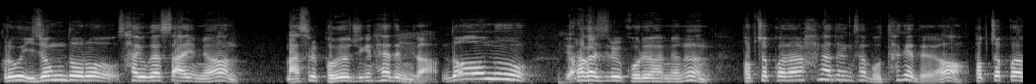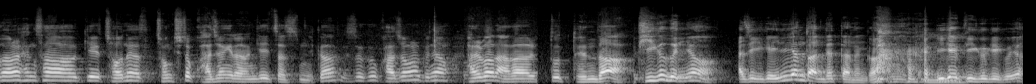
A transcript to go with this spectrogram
그리고 이 정도로 사유가 쌓이면 맛을 보여주긴 해야 됩니다. 너무 여러 가지를 고려하면은 법적 권한을 하나도 행사 못 하게 돼요. 법적 권한을 행사하기 전에 정치적 과정이라는 게 있지 않습니까? 그래서 그 과정을 그냥 밟아 나가도 된다. 비극은요. 아직 이게 1년도 안 됐다는 거. 이게 비극이고요.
